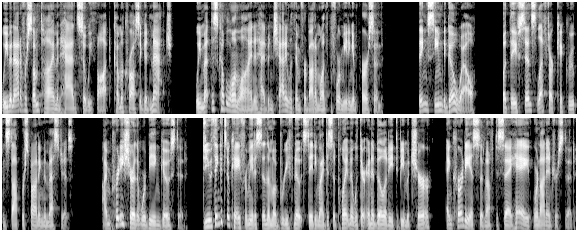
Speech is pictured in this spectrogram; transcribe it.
We've been at it for some time and had, so we thought, come across a good match. We met this couple online and had been chatting with them for about a month before meeting in person. Things seemed to go well, but they've since left our Kik group and stopped responding to messages. I'm pretty sure that we're being ghosted. Do you think it's okay for me to send them a brief note stating my disappointment with their inability to be mature and courteous enough to say, hey, we're not interested?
